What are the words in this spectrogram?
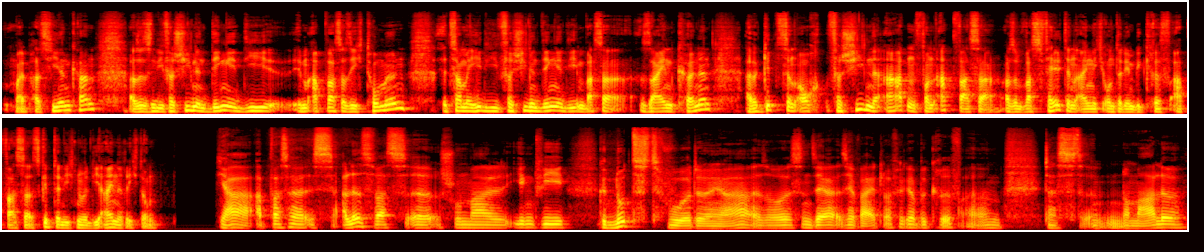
mal passieren kann. Also es sind die verschiedenen Dinge, die im Abwasser sich tummeln. Jetzt haben wir hier die verschiedenen Dinge, die im Wasser sein können. Aber gibt es denn auch verschiedene Arten von Abwasser? Also was fällt denn eigentlich unter den Begriff Abwasser? Es gibt ja nicht nur die eine Richtung. Ja, Abwasser ist alles, was äh, schon mal irgendwie genutzt wurde. Ja, also es ist ein sehr, sehr weitläufiger Begriff. Ähm, das äh, normale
